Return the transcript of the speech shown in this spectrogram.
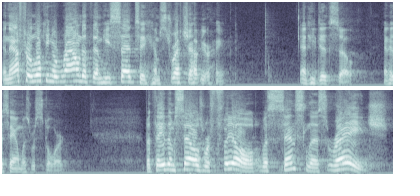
And after looking around at them, he said to him, Stretch out your hand. And he did so, and his hand was restored. But they themselves were filled with senseless rage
